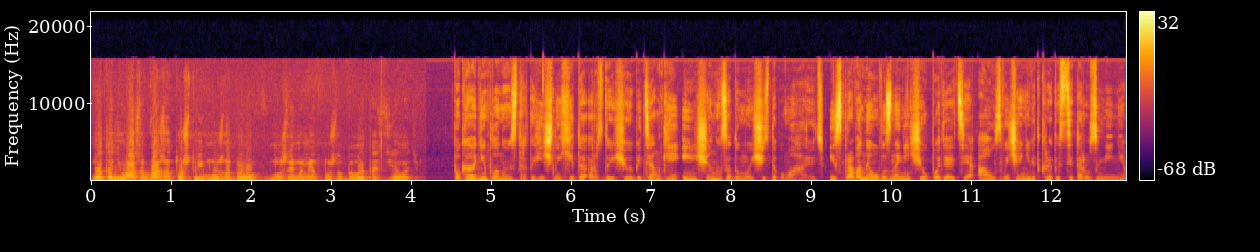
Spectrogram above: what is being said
Но это не важно, важно то, что им нужно было, в нужный момент нужно было это сделать. Поки одні планують стратегічний хід, роздаючи обіцянки, інші, не задумуючись, допомагають. І справа не у визнанні чи у подяці, а у звичайній відкритості та розумінні.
